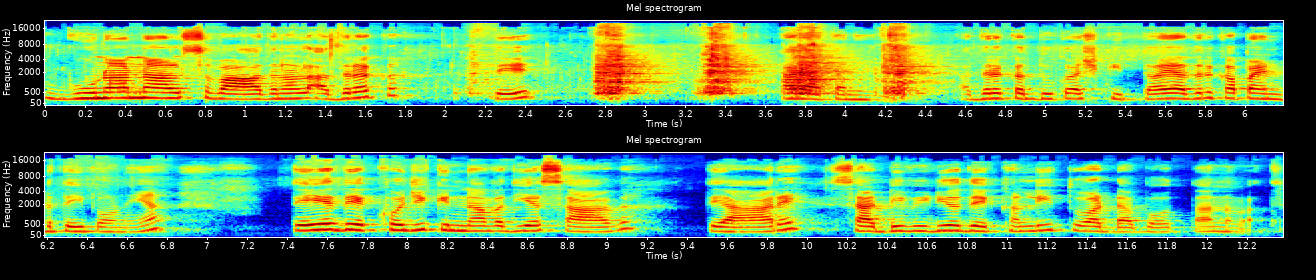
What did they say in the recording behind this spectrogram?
ਗੁਣਾ ਨਾਲ, ਸਵਾਦ ਨਾਲ ਅਦਰਕ ਤੇ ਹਰਾ ਧਨੀਆ। ਅਦਰਕ ਕੱਦੂਕਸ਼ ਕੀਤਾ ਹੋਇਆ, ਅਦਰਕ ਆਪਾਂ ਐਂਡ ਤੇ ਹੀ ਪਾਉਣੇ ਆ। ਤੇ ਇਹ ਦੇਖੋ ਜੀ ਕਿੰਨਾ ਵਧੀਆ ਸਾਗ ਤਿਆਰ ਹੈ। ਸਾਡੀ ਵੀਡੀਓ ਦੇਖਣ ਲਈ ਤੁਹਾਡਾ ਬਹੁਤ ਧੰਨਵਾਦ।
